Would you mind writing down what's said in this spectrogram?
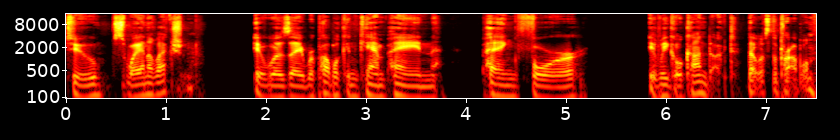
to sway an election. It was a Republican campaign paying for illegal conduct. That was the problem.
